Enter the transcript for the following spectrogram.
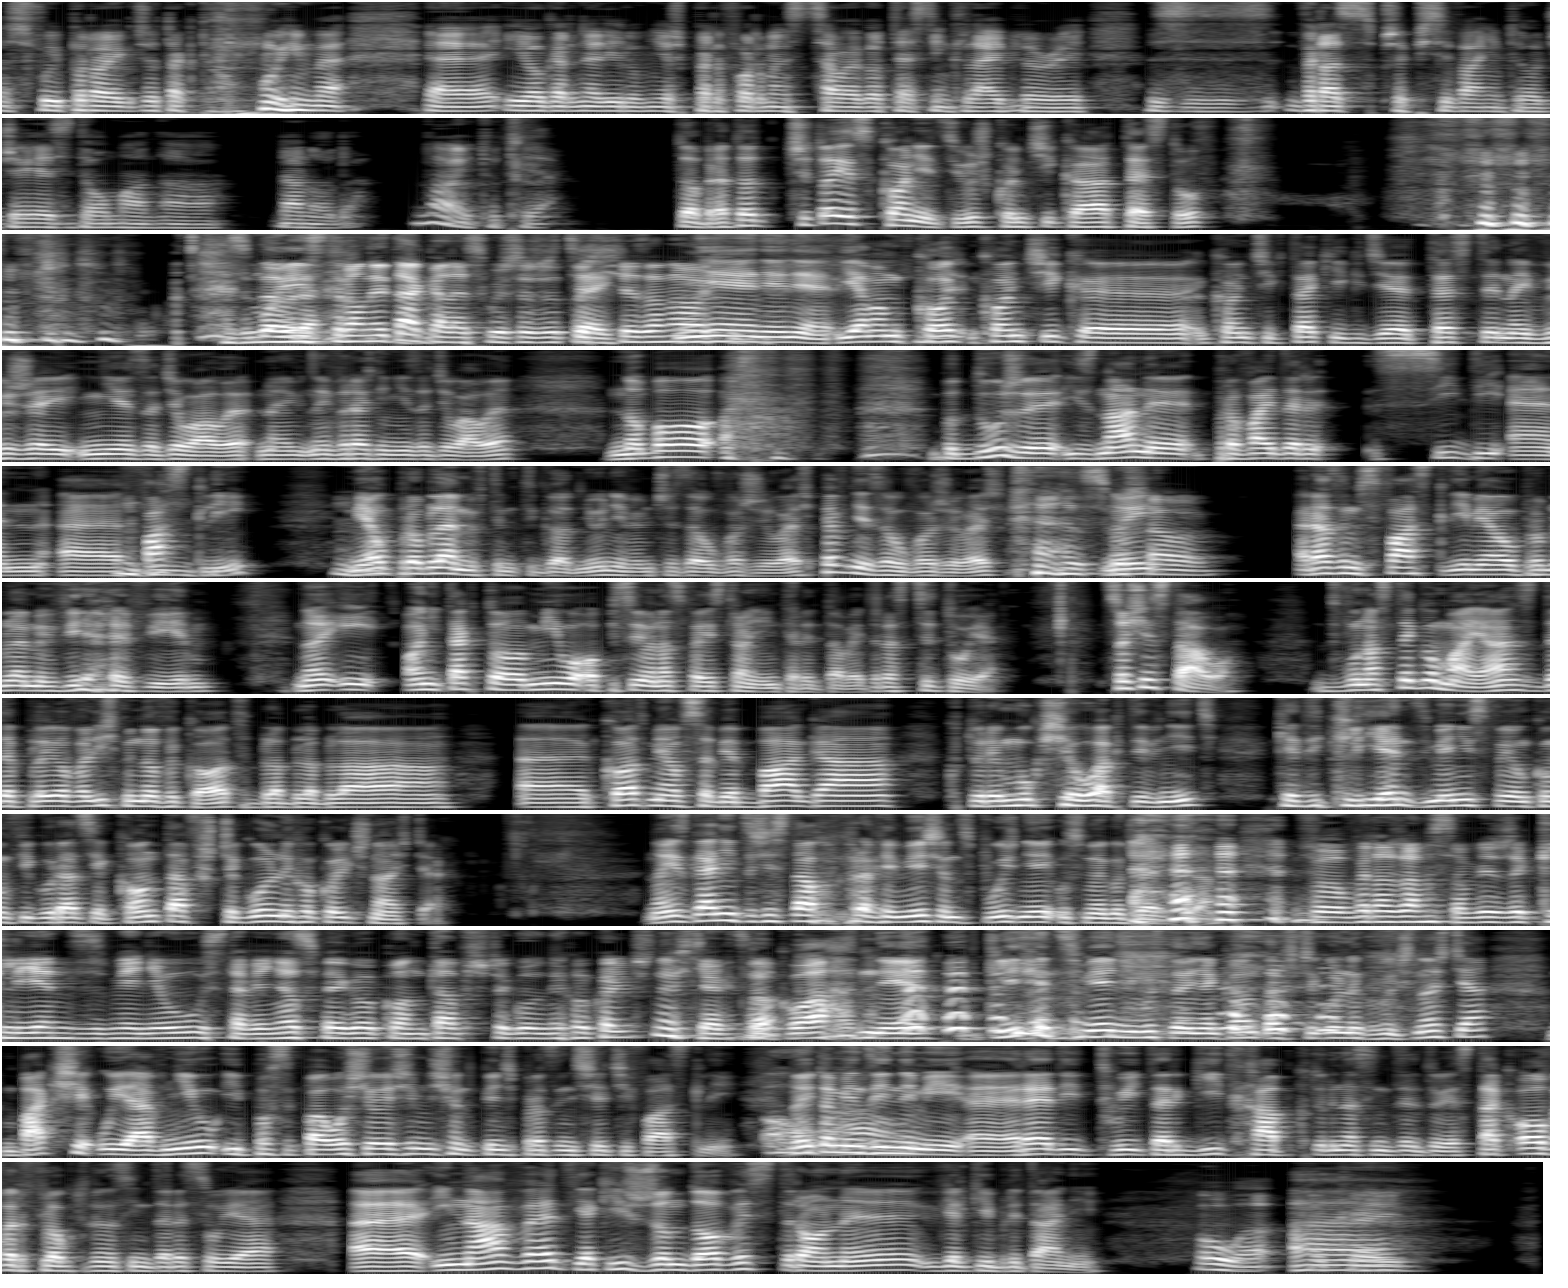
swój projekt, że tak to ujmę e, i ogarnęli również performance całego testing library z, wraz z przepisywaniem tego JS Doma na, na Noda. No i to tyle. Dobra, to czy to jest koniec już kącika testów? Z mojej Dobra. strony tak, ale słyszę, że coś tak. się zanosi. Nie, nie, nie. Ja mam ko kącik, e, kącik taki, gdzie testy najwyżej nie zadziałały, naj, najwyraźniej nie zadziałały. No bo, bo duży i znany provider CDN e, mhm. Fastly mhm. miał problemy w tym tygodniu. Nie wiem, czy zauważyłeś. Pewnie zauważyłeś. Słyszałem. No razem z Fastly miało problemy wiele firm. No i oni tak to miło opisują na swojej stronie internetowej. Teraz cytuję. Co się stało? 12 maja zdeployowaliśmy nowy kod, bla bla bla. E, kod miał w sobie baga, który mógł się uaktywnić, kiedy klient zmieni swoją konfigurację konta w szczególnych okolicznościach. No i zgadnij, co się stało prawie miesiąc później, 8 czerwca. Wyobrażam sobie, że klient zmienił ustawienia swojego konta w szczególnych okolicznościach, co? Dokładnie. Klient zmienił ustawienia konta w szczególnych okolicznościach, bug się ujawnił i posypało się 85% sieci Fastly. O, no i to wow. między innymi e, Reddit, Twitter, GitHub, który nas interesuje, Stack Overflow, który nas interesuje e, i nawet jakieś rządowe strony Wielkiej Brytanii. Oła, okej. E,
